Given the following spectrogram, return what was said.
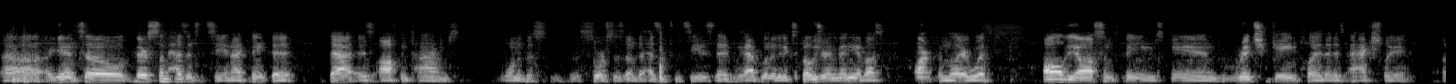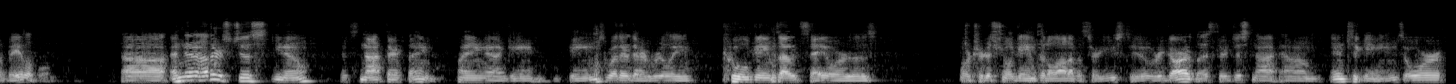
uh, again, so there's some hesitancy, and I think that that is oftentimes one of the, the sources of the hesitancy is that we have limited exposure, and many of us aren't familiar with all the awesome themes and rich gameplay that is actually available. Uh, and then others just, you know, it's not their thing playing uh, game games, whether they're really cool games, I would say, or those more traditional games that a lot of us are used to. Regardless, they're just not um, into games, or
